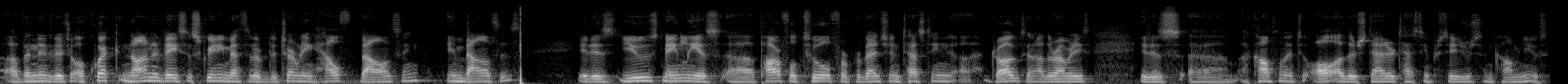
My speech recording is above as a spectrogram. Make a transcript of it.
of an individual, a quick non-invasive screening method of determining health balancing, imbalances. It is used mainly as a powerful tool for prevention, testing, uh, drugs, and other remedies. It is um, a complement to all other standard testing procedures in common use.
